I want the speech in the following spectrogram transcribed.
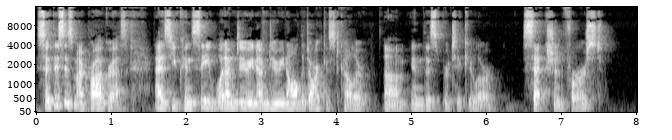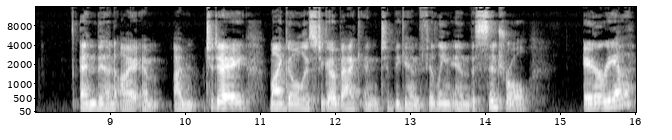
so this is my progress. As you can see, what I'm doing, I'm doing all the darkest color um, in this particular section first. And then I am, I'm today, my goal is to go back and to begin filling in the central area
